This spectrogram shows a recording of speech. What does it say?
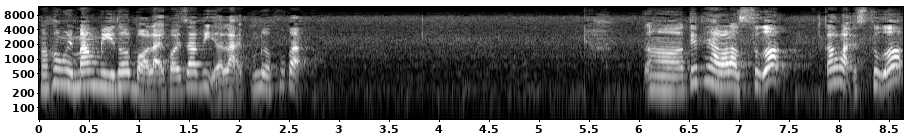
Mà không thì mang mì thôi, bỏ lại gói gia vị ở lại cũng được phúc ạ. À, tiếp theo đó là sữa các loại sữa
